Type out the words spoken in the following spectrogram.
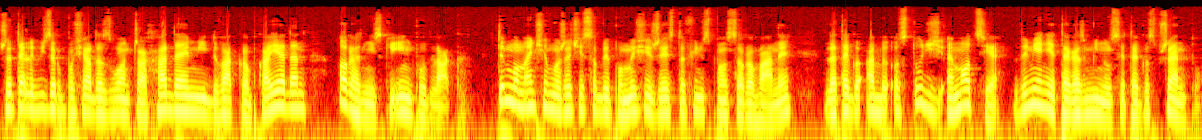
że telewizor posiada złącza HDMI 2.1 oraz niski input lag. W tym momencie możecie sobie pomyśleć, że jest to film sponsorowany, dlatego aby ostudzić emocje, wymienię teraz minusy tego sprzętu.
